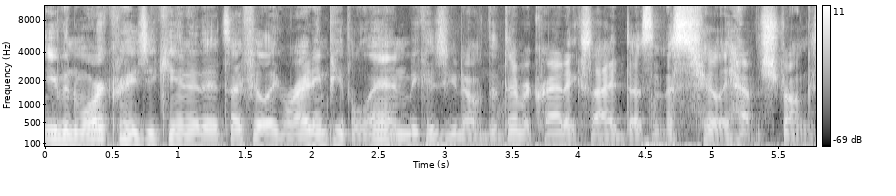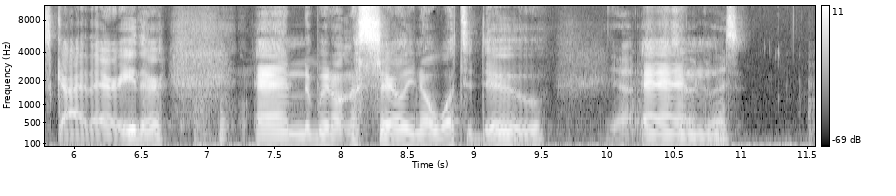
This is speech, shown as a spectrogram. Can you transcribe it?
even more crazy candidates, I feel like writing people in because you know the Democratic side doesn't necessarily have the strongest guy there either, and we don't necessarily know what to do, Yeah. and exactly.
